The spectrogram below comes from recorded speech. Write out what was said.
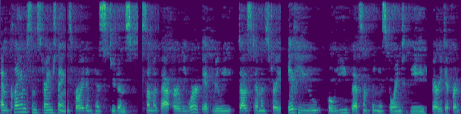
and claimed some strange things, Freud and his students. Some of that early work, it really does demonstrate if you believe that something is going to be very different.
